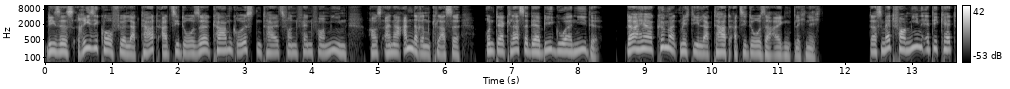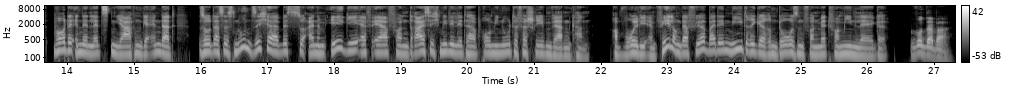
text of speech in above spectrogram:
Dieses Risiko für Laktatazidose kam größtenteils von Fenformin aus einer anderen Klasse und der Klasse der Biguanide. Daher kümmert mich die Laktatazidose eigentlich nicht. Das Metformin-Etikett wurde in den letzten Jahren geändert, so dass es nun sicher bis zu einem EGFR von 30 Milliliter pro Minute verschrieben werden kann, obwohl die Empfehlung dafür bei den niedrigeren Dosen von Metformin läge. Wunderbar.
